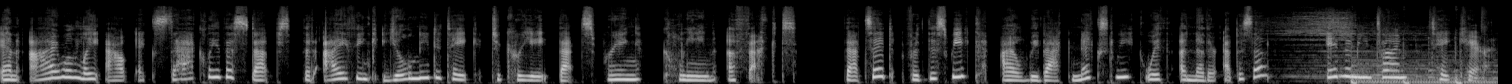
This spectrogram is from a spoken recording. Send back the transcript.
and I will lay out exactly the steps that I think you'll need to take to create that spring clean effect. That's it for this week. I'll be back next week with another episode. In the meantime, take care.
